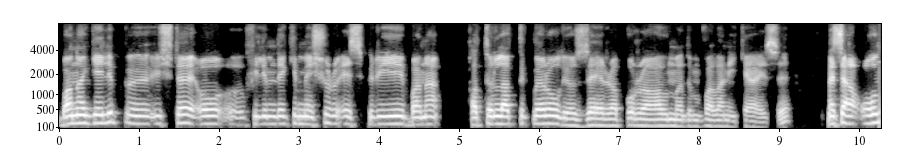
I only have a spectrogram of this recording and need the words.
bana gelip e, işte o e, filmdeki meşhur espriyi bana hatırlattıkları oluyor. Z raporu almadım falan hikayesi. Mesela o,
